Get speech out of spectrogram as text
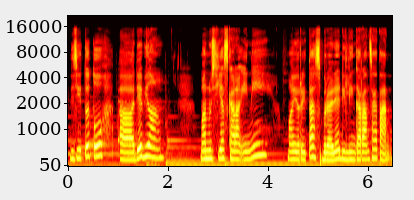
Di situ tuh uh, dia bilang manusia sekarang ini mayoritas berada di lingkaran setan,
